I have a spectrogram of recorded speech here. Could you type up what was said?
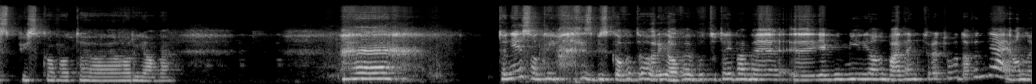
spiskowo-teoriowe. Eee, to nie są klimaty zbiskowo-teoriowe, bo tutaj mamy y, jakby milion badań, które to udowadniają. No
